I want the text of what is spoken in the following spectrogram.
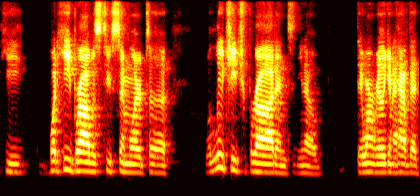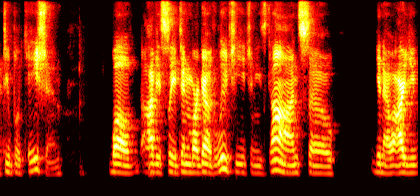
he what he brought was too similar to what Lucic brought, and you know, they weren't really going to have that duplication. Well, obviously, it didn't work out with Lucic, and he's gone. So, you know, are you,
